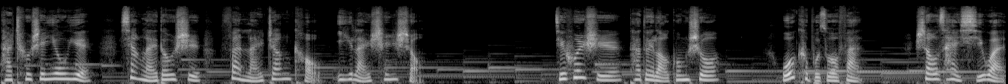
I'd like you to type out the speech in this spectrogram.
他出身优越，向来都是饭来张口、衣来伸手。结婚时，她对老公说：“我可不做饭，烧菜洗碗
